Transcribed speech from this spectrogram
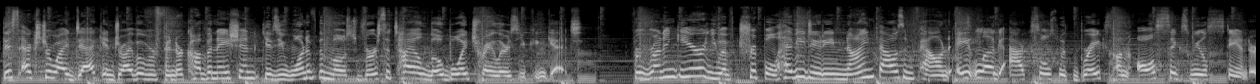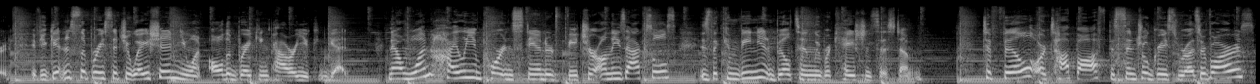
This extra wide deck and drive over fender combination gives you one of the most versatile lowboy trailers you can get. For running gear, you have triple heavy-duty 9,000 pound 8-lug axles with brakes on all six wheels standard. If you get in a slippery situation, you want all the braking power you can get. Now, one highly important standard feature on these axles is the convenient built-in lubrication system. To fill or top off the central grease reservoirs,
